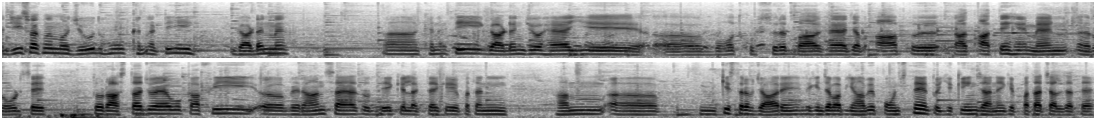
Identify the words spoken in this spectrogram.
जी इस वक्त मैं मौजूद हूँ खनटी गार्डन में। खनटी गार्डन जो है ये बहुत खूबसूरत बाग है। जब आप आते हैं मेन रोड से तो रास्ता जो है वो काफ़ी वीरान सा है। तो देख के लगता है कि पता नहीं हम आ, किस तरफ़ जा रहे हैं। लेकिन जब आप यहाँ पे पहुँचते हैं तो यकीन जाने के पता चल जाता है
